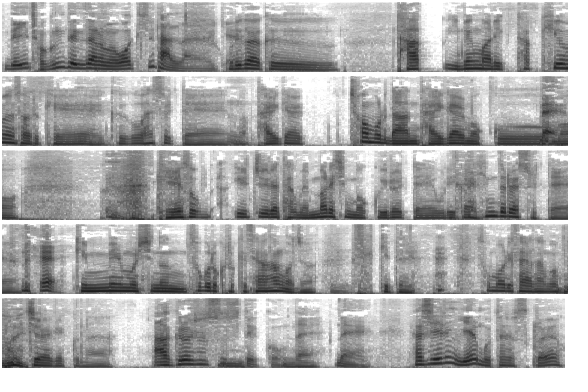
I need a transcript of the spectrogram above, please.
근데 이 적응된 사람은 확실히 달라요. 이게. 우리가 그 닭 200마리 닭 키우면서 이렇게 그거 했을 때 막 달걀 처음으로 난 달걀 먹고 음. 네. 뭐 계속 일주일에 닭 몇 마리씩 먹고 이럴 때 우리가 힘들어했을 때 네. 김밀물 씨는 속으로 그렇게 생각한 거죠. 음. 새끼들 소머리 사연 한번 보내줘야겠구나. 아 그러셨을 수도 있고. 네. 네. 사실은 이해를 못 하셨을 거예요.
